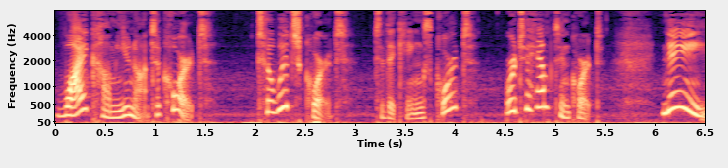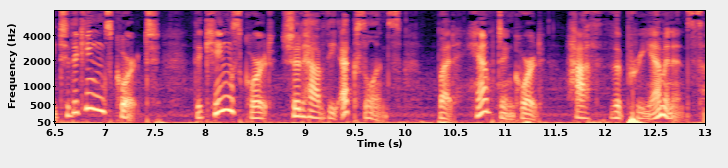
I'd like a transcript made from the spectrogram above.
Why come you not to court? To which court? To the King's Court? or to Hampton Court? Nay, to the King's Court. The King's Court should have the excellence, but Hampton Court hath the preeminence.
